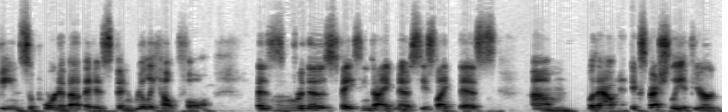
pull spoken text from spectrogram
being supportive of it has been really helpful. Because wow. for those facing diagnoses like this um, without especially if you're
